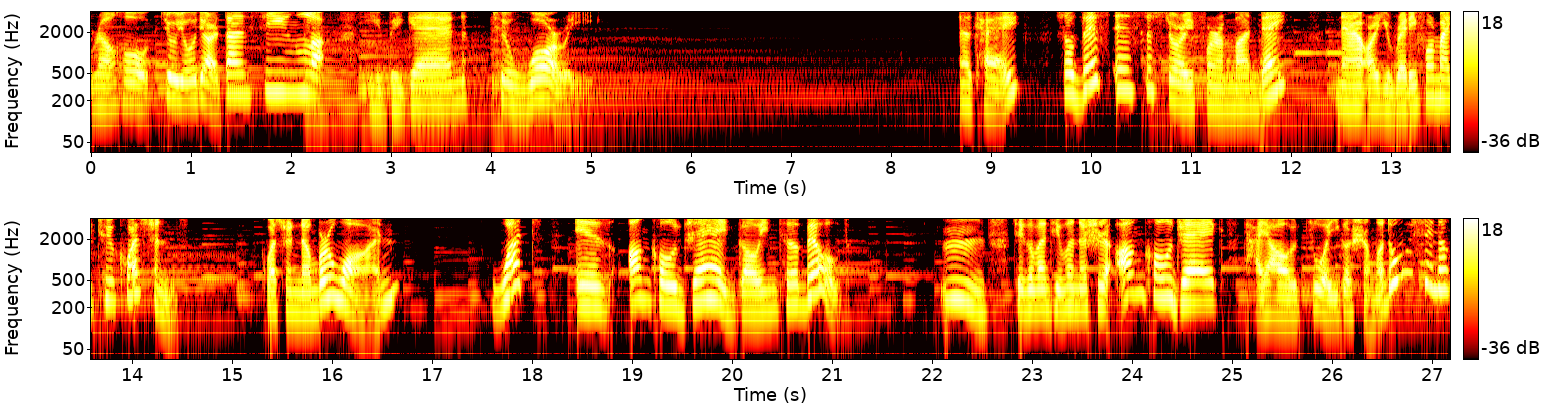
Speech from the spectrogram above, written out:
然后就有点担心了。He began to worry. Okay, so this is the story for a Monday. Now, are you ready for my two questions? Question number one. What is Uncle Jake going to build? 嗯，这个问题问的是 Uncle Jake，他要做一个什么东西呢？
